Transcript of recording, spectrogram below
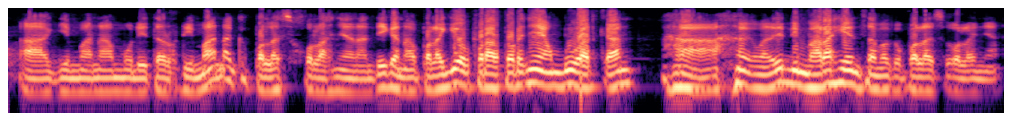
uh, gimana mau ditaruh di mana kepala sekolahnya nanti kan? Apalagi operatornya yang buat kan? Nanti dimarahin sama kepala sekolahnya.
